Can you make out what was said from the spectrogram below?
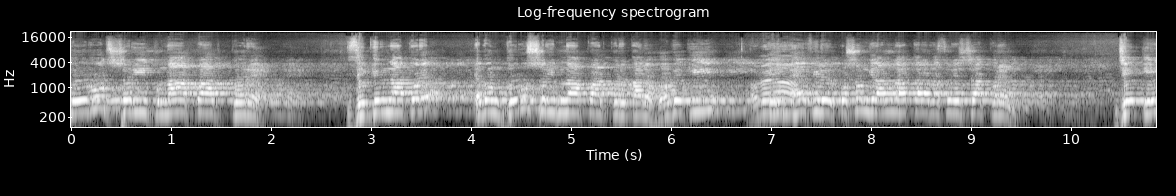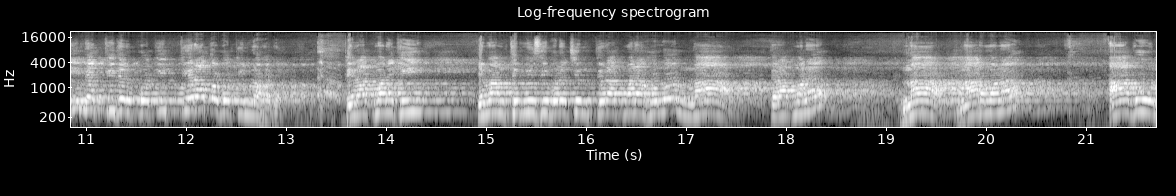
দরুদ শরীফ না পাঠ করে জিকির না করে এবং দরুদ শরীফ না পাঠ করে তাহলে হবে কি? এই না। মেহফিলের প্রসঙ্গে আল্লাহ তাআলা রাসূল ইরশাদ করেন যে এই ব্যক্তিদের প্রতি তেরাত অবতীর্ণ হবে। তেরাত মানে কি? ইমাম তিরমিজি বলেছেন তেরাত মানে হলো নার। তেরাত মানে নার। নার মানে আগুন।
